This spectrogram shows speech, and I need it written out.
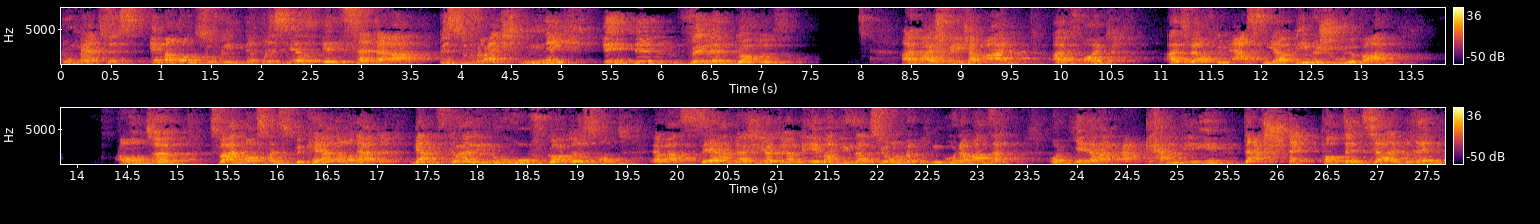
du merkst, du bist immer unzufrieden, depressierst etc., bist du vielleicht nicht in den Willen Gottes. Ein Beispiel, ich habe einen, einen Freund, als wir auf dem ersten Jahr Bibelschule waren, und ähm, es war ein Moslems Bekehrter und er hatte ganz klar den Ruf Gottes und er war sehr engagiert in Evangelisation, wirklich ein guter Mann, sagt, und jeder hat erkannt in ihm, da steckt Potenzial drin,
